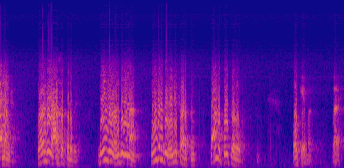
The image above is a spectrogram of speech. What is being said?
ஆமாங்க. குழந்தை ஆசைப்படுது. நீங்களும் வந்தீங்கன்னா உங்களுக்கு ரெடிஃபா இருக்கும். வாங்க போயிட்டு வருவோம். ஓகேம்மா வரேன்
